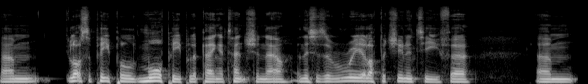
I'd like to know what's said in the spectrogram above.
Um, lots of people, more people are paying attention now, and this is a real opportunity for um,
